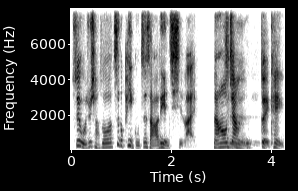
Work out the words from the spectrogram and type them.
所以我就想说，这个屁股至少要练起来，然后这样对可以。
